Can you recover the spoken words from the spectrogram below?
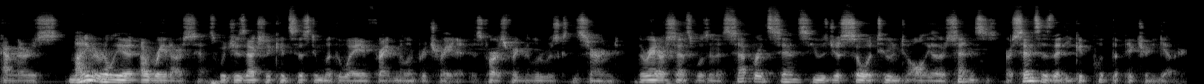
And there's not even really a, a, radar sense, which is actually consistent with the way Frank Miller portrayed it. As far as Frank Miller was concerned, the radar sense was in a separate sense. He was just so attuned to all the other senses or senses that he could put the picture together.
